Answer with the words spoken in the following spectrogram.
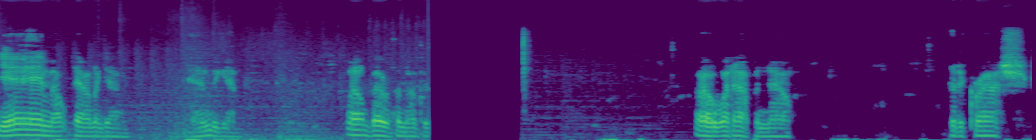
Yay, meltdown again. And again. Well, better than others. Oh, what happened now? Did it crash?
